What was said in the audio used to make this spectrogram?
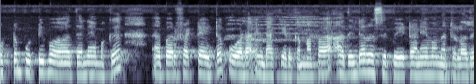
ഒട്ടും പൊട്ടി പോകാതെ തന്നെ നമുക്ക് പെർഫെക്റ്റ് ആയിട്ട് പൂവട ഉണ്ടാക്കിയെടുക്കാം. അപ്പോൾ അതിന്റെ റെസിപ്പി ആയിട്ടാണ് ഞാൻ വന്നിട്ടുള്ളത്.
